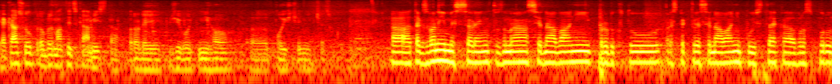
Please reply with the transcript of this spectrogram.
Jaká jsou problematická místa v prodeji životního eh, pojištění v Česku? Takzvaný mis-selling, to znamená sjednávání produktů, respektive sjednávání pojistek v rozporu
